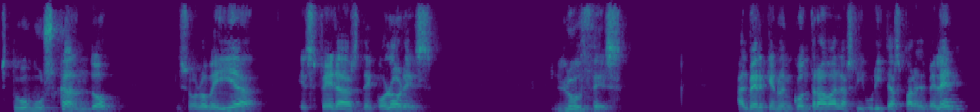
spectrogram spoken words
Estuvo buscando y solo veía esferas de colores, luces. Al ver que no encontraba las figuritas para el Belén,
